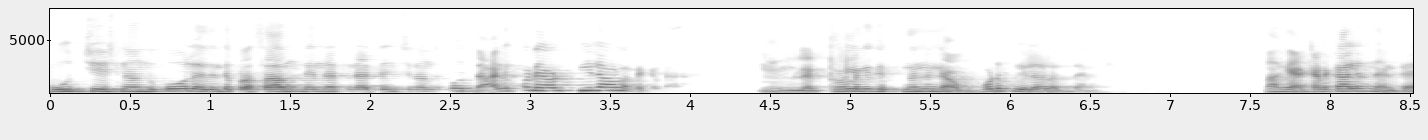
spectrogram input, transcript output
పూజ చేసినందుకో లేదంటే ప్రసాదం తిన్నట్టు నటించినందుకో దానికి కూడా ఎవడు ఫీల్ అవ్వలేదు ఇక్కడ. లిటరల్గా చెప్తున్నాను నేను ఎవ్వడు ఫీల్ అవ్వలేదు దానికి. నాకు ఎక్కడ కాలిందంటే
